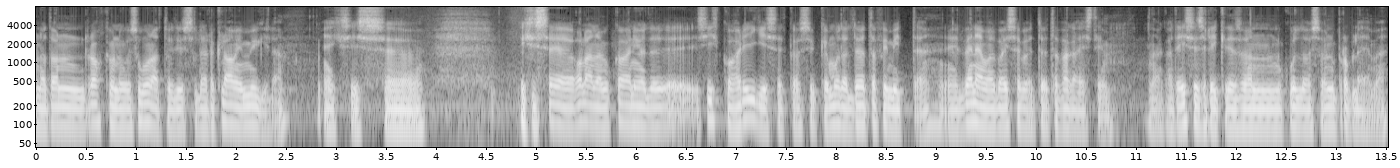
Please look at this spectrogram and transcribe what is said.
nad on rohkem nagu suunatud just selle reklaamimüügile, ehk siis äh, ehk siis see oleneb ka nii-öelda sihtkohariigist, et kas niisugune mudel töötab või mitte. Neil Venemaal paistab, et töötab väga hästi. aga teistes riikides on kuuldavasti olnud probleeme.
